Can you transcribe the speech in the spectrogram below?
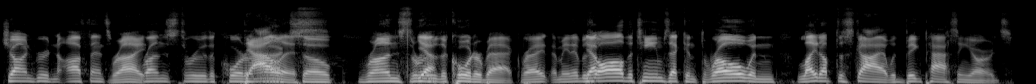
Jon Gruden, offense right. runs through the quarterback. Dallas so runs through yeah. the quarterback, right? I mean, it was yep. all the teams that can throw and light up the sky with big passing yards.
